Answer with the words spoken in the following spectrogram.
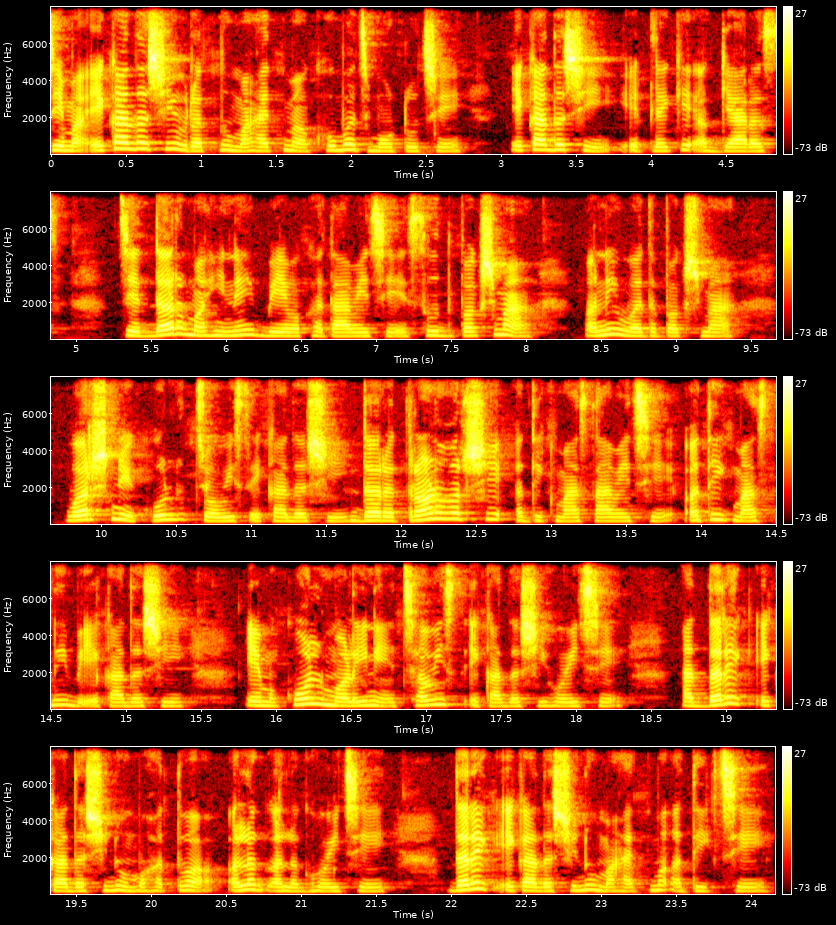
જેમાં એકાદશી વ્રતનું મહાત્મ્ય ખૂબ જ મોટું છે. એકાદશી એટલે કે અગિયારસ. જે દર મહિને બે વખત આવે છે. સુદ પક્ષમાં અને વધ પક્ષમાં. વર્ષની કુલ ચોવીસ એકાદશી. દર ત્રણ વર્ષે અધિક માસ આવે છે. અધિક માસની બે એકાદશી. એમ કુલ મળીને છવ્વીસ એકાદશી હોય છે. આ દરેક એકાદશીનું મહત્ત્વ અલગ અલગ હોય છે. દરેક એકાદશીનું મહાત્મ્ય અધિક છે.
